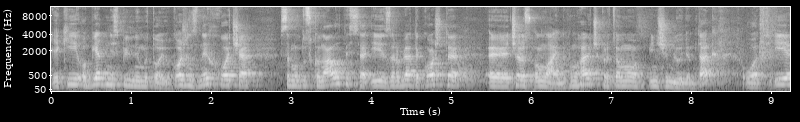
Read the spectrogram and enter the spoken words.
які об'єднані спільною метою. Кожен з них хоче самовдосконалитися і заробляти кошти е, через онлайн, допомагаючи при цьому іншим людям. Так? От. І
